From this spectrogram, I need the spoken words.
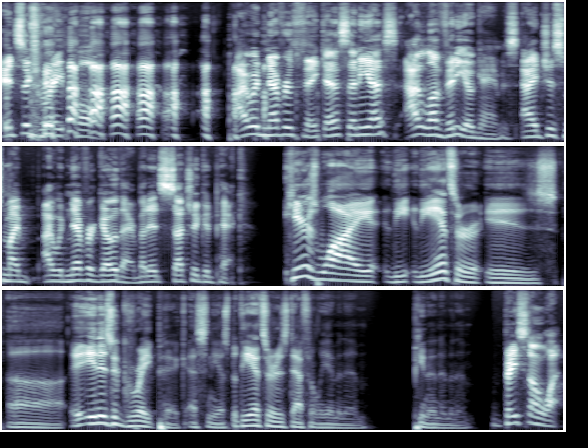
It's a great pull. I would never think SNES. I love video games. I just my I would never go there, but it's such a good pick. Here's why the the answer is uh it is a great pick SNES, but the answer is definitely M&M, peanut M&M. Based on what?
